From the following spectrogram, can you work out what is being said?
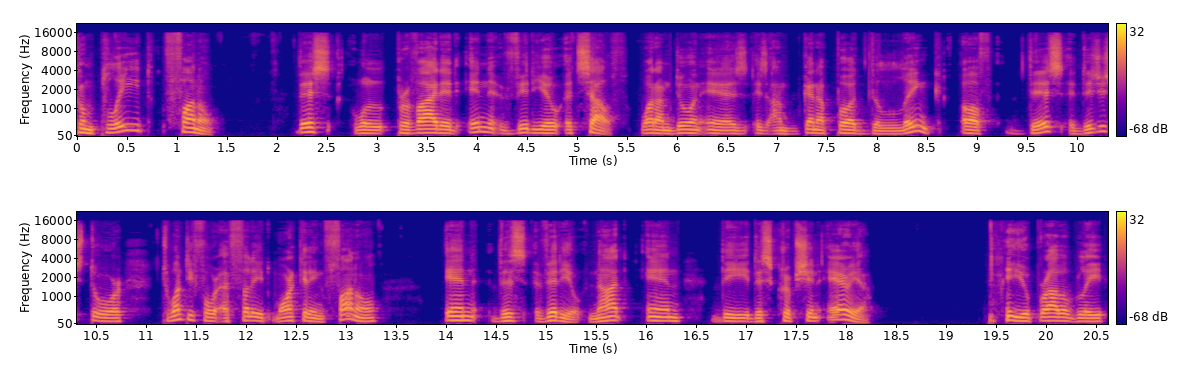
complete funnel. This will provide it in video itself. What I'm doing is, is I'm gonna put the link of this Digistore 24 affiliate marketing funnel in this video, not in the description area. You're probably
